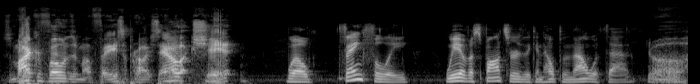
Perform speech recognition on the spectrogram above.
There's microphones in my face. I probably sound like shit. Well, thankfully, we have a sponsor that can help them out with that. Ugh.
